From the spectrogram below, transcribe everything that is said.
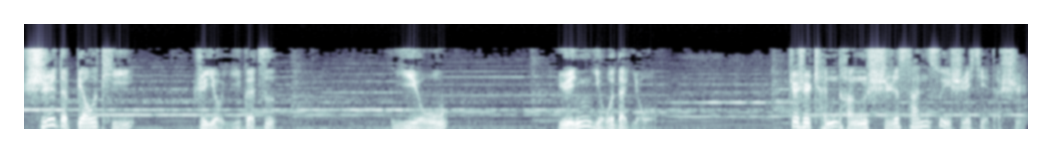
诗的标题只有一个字。游，云游的游。这是陈腾十三岁时写的诗。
